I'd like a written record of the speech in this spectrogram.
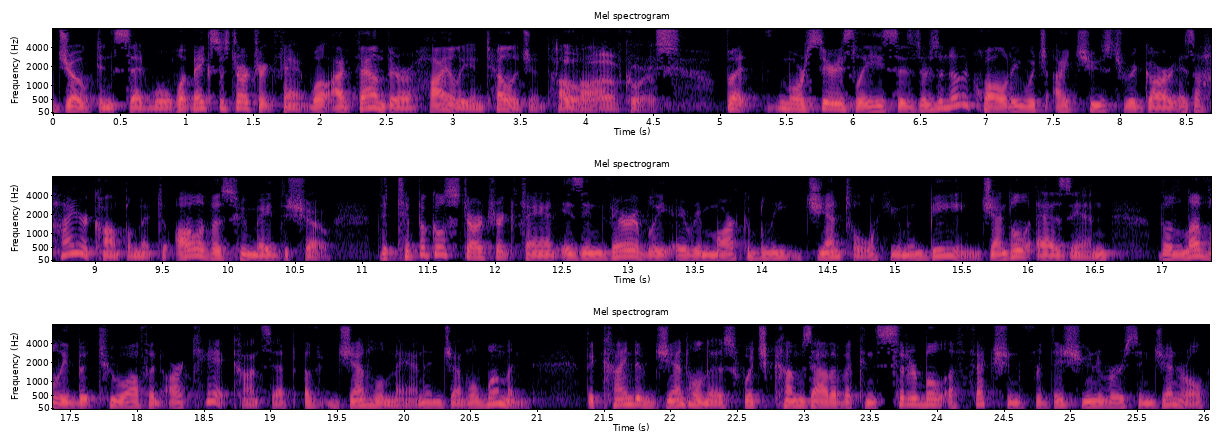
joked and said, "Well, what makes a Star Trek fan?" Well, I found they're highly intelligent. Ha, oh, of course. But more seriously, he says, There's another quality which I choose to regard as a higher compliment to all of us who made the show. The typical Star Trek fan is invariably a remarkably gentle human being. Gentle, as in the lovely but too often archaic concept of gentleman and gentlewoman. The kind of gentleness which comes out of a considerable affection for this universe in general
